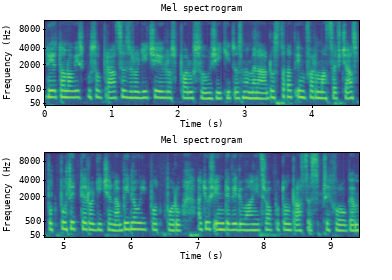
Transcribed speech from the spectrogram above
kdy je to nový způsob práce s rodiči v rozpadu soužití. To znamená dostat informace včas, podpořit ty rodiče, nabídnout jí podporu, ať už individuálně, třeba potom práce s psychologem,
